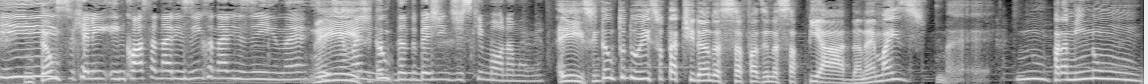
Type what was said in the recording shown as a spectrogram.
Então- Isso, que ele encosta narizinho com narizinho, né? Isso, então- Dando beijinho de esquimó na múmia. É isso. Então tudo isso tá tirando essa, fazendo essa piada, né? Mas é, hum, pra mim não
